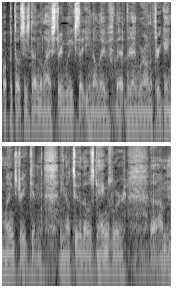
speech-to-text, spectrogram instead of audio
what Potosi's done the last three weeks, that you know they've they were on a three game winning streak, and you know two of those games were um,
